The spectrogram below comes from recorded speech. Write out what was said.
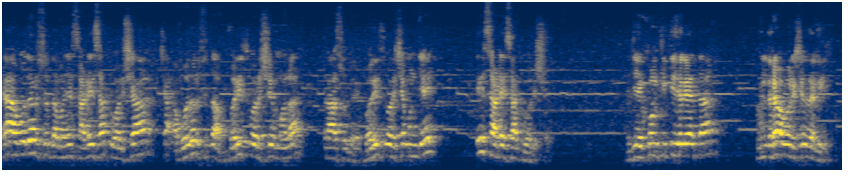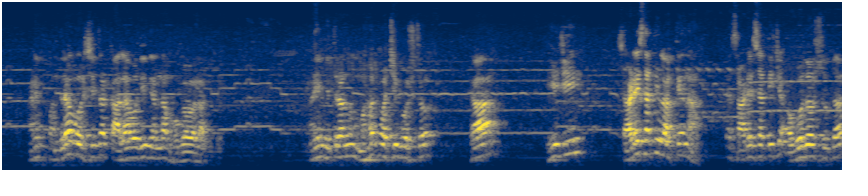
ह्या अगोदरसुद्धा म्हणजे साडेसात वर्षाच्या अगोदरसुद्धा बरीच वर्ष मला त्रास होत आहे बरीच वर्ष म्हणजे ते साडेसात वर्ष. म्हणजे एकूण किती झाली आता? पंधरा वर्ष झाली. आणि पंधरा वर्षाचा कालावधी त्यांना भोगावा लागतो. आणि मित्रांनो महत्त्वाची गोष्ट ह्या ही जी साडेसाती लागते ना त्या साडेसातीच्या अगोदरसुद्धा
